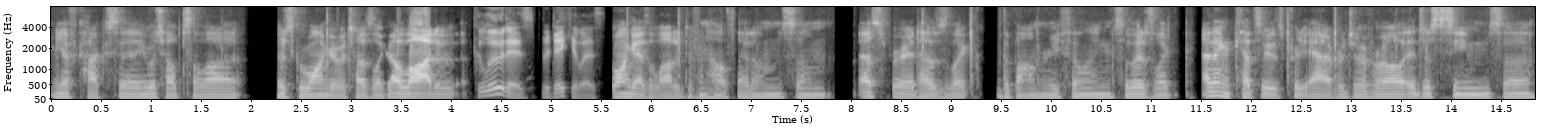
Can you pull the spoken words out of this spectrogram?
you have kakusei which helps a lot there's Guwange which has like a lot of Glued is ridiculous. Guwange has a lot of different health items um Esprade has like the bomb refilling so there's like i think ketsu is pretty average overall it just seems uh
